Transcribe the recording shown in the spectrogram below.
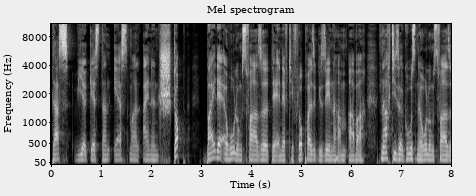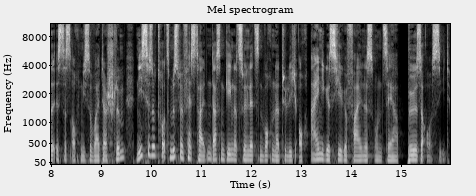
dass wir gestern erstmal einen Stopp bei der Erholungsphase der NFT-Floorpreise gesehen haben, aber nach dieser großen Erholungsphase ist das auch nicht so weiter schlimm. Nichtsdestotrotz müssen wir festhalten, dass im Gegensatz zu den letzten Wochen natürlich auch einiges hier gefallen ist und sehr böse aussieht.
